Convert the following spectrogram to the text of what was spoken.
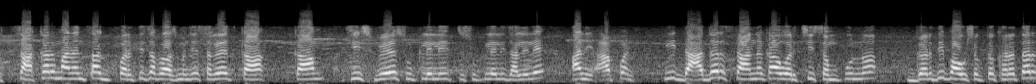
चाकरमान्यांचा परतीचा प्रवास म्हणजे सगळेच का कामची वेळ सुटलेली सुटलेली झालेले आहे. आणि आपण ही दादर स्थानकावरची संपूर्ण गर्दी पाहू शकतो. खरं तर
